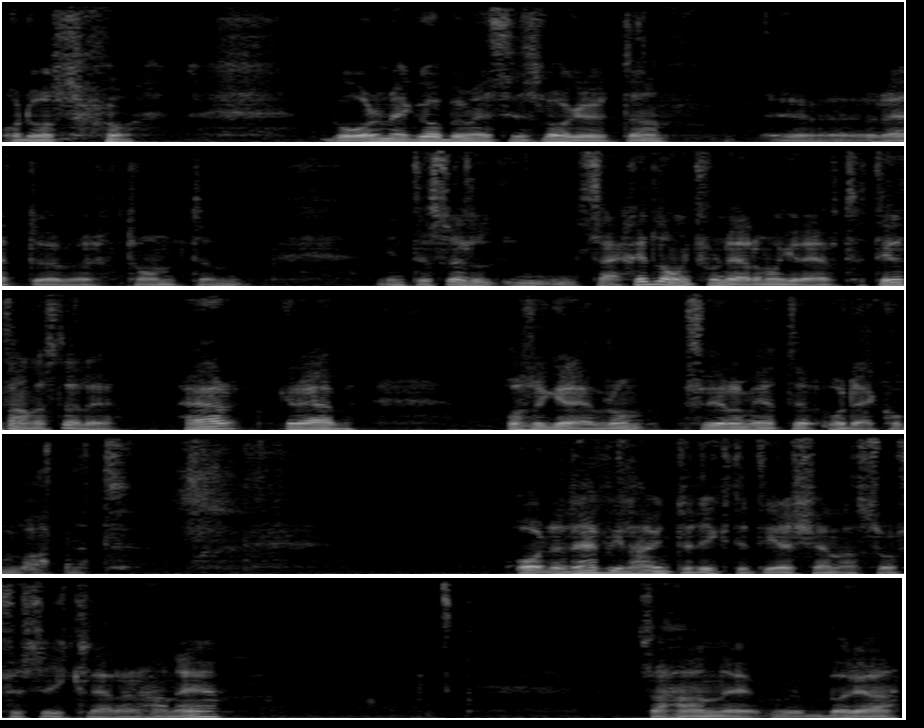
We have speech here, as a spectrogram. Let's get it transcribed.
Och då så går den här gubben med sin slagruta eh, rätt över tomten. Inte så särskilt långt från där de har grävt, till ett annat ställe. Här, gräv. Och så gräver de fyra meter och där kommer vattnet. Och det där vill han ju inte riktigt erkänna så fysiklärare han är. Så han eh, börjar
